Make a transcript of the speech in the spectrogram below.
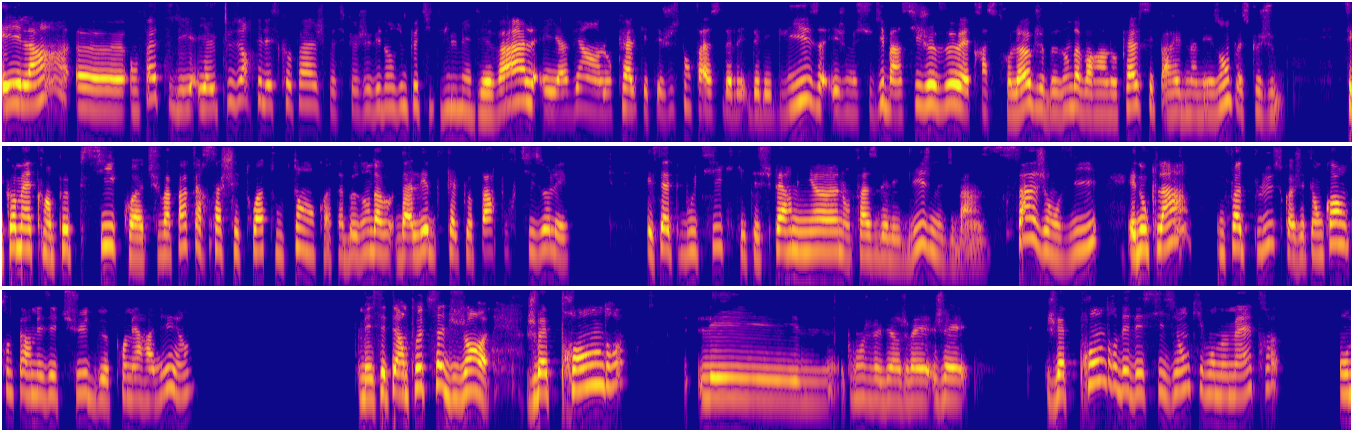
Et là, euh, en fait, il y a eu plusieurs télescopages parce que je vis dans une petite ville médiévale et il y avait un local qui était juste en face de l'église. Et je me suis dit, ben, si je veux être astrologue, j'ai besoin d'avoir un local séparé de ma maison parce que je... c'est comme être un peu psy, quoi. Tu vas pas faire ça chez toi tout le temps, quoi. Tu as besoin d'aller quelque part pour t'isoler. Et cette boutique qui était super mignonne en face de l'église, je me dis, ben, ça, j'ai envie. Et donc là, une fois de plus, quoi, j'étais encore en train de faire mes études de première année. Hein, mais c'était un peu de ça, du genre, je vais prendre les. Comment je vais dire je vais, je vais, je vais prendre des décisions qui vont me mettre en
